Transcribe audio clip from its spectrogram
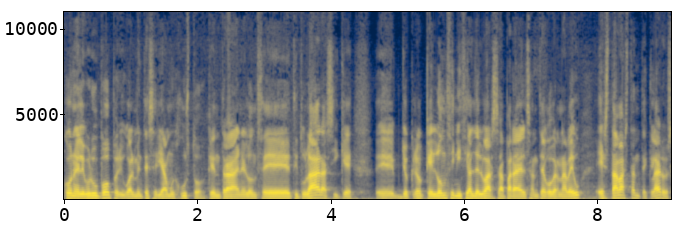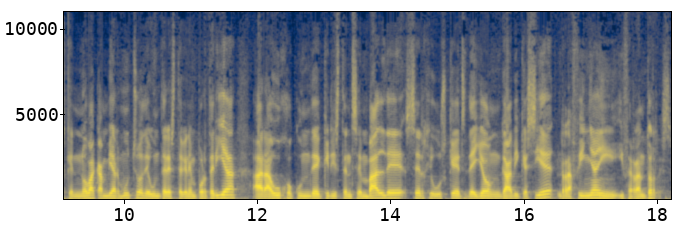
con el grupo, pero igualmente sería muy justo que entrara en el 11 titular. Así que eh, yo creo que el 11 inicial del Barça para el Santiago Bernabéu está bastante claro. Es que no va a cambiar mucho de un Ter Stegen en portería, Araujo, Koundé, Christensen, Valde, Sergio Busquets, De Jong, Gaby Kessie, Rafinha y, y Ferran Torres.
